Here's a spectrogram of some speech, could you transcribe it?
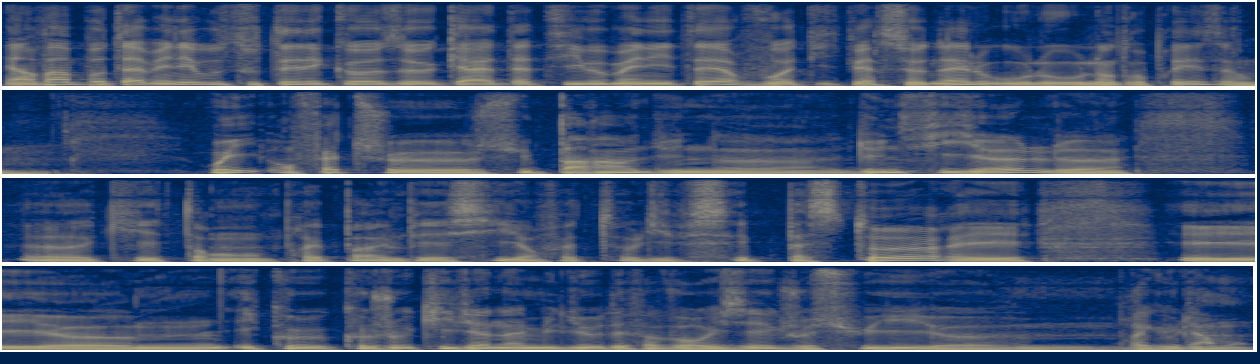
Et enfin, pour terminer, vous soutenez des causes caritatives, humanitaires, vous à titre personnel ou, ou l'entreprise Oui, en fait, je, je suis parrain d'une d'une filleule euh, qui est en prépa MPSI en fait au lycée Pasteur et et, euh, et que, que je qui vient d'un milieu défavorisé que je suis euh, régulièrement.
